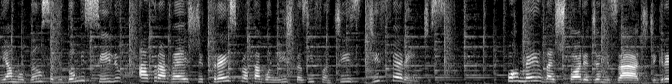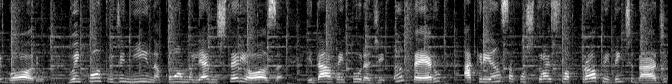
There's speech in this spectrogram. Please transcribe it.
e a mudança de domicílio através de três protagonistas infantis diferentes. Por meio da história de amizade de Gregório, do encontro de Nina com a mulher misteriosa e da aventura de Antero, a criança constrói sua própria identidade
